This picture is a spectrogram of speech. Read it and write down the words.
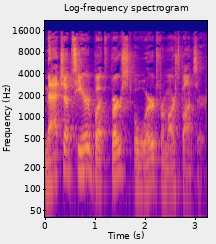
matchups here, but first, a word from our sponsor.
